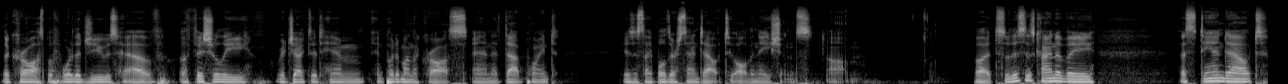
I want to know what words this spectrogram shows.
the cross, before the Jews have officially rejected him and put him on the cross. And at that point, his disciples are sent out to all the nations. Um, but so this is kind of a a standout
